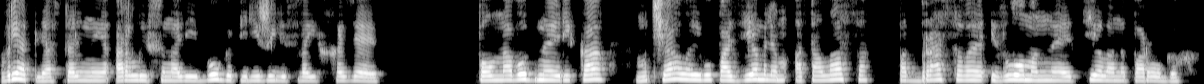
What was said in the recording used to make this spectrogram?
Вряд ли остальные орлы сыновей бога пережили своих хозяев. Полноводная река мчала его по землям Аталаса, подбрасывая изломанное тело на порогах.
